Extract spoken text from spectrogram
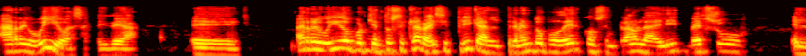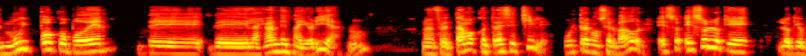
ha rehuido, esa idea. Eh, ha rehuido porque entonces, claro, ahí se explica el tremendo poder concentrado en la élite versus el muy poco poder de, las grandes mayorías, ¿no? Nos enfrentamos contra ese Chile, ultraconservador. Eso, eso es lo que, lo que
